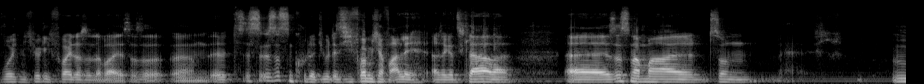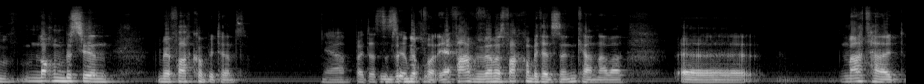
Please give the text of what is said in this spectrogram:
wo ich mich wirklich freue, dass er dabei ist. Also, ähm, es, ist, es ist ein cooler Dude. Also, ich freue mich auf alle, also ganz klar, aber äh, es ist nochmal so ein. noch ein bisschen mehr Fachkompetenz. Ja, weil das ist ja. Von, ja, Fach, wenn man es Fachkompetenz nennen kann, aber äh, macht halt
